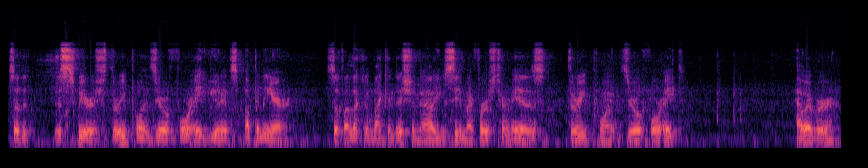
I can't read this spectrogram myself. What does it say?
So the, the sphere is 3.048 units up in the air. So if I look at my condition now, you can see my first term is 3.048. However,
